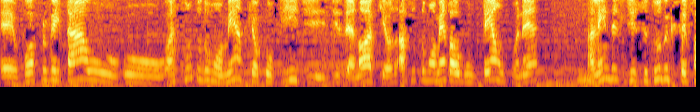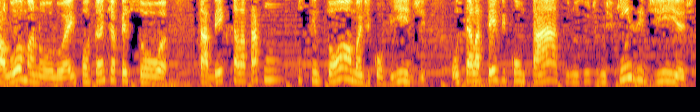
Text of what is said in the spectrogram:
É, eu vou aproveitar o, o assunto do momento, que é o Covid-19, que é o assunto do momento há algum tempo, né? Além disso tudo que você falou, Manolo, é importante a pessoa saber que se ela está com sintoma de Covid, ou se ela teve contato nos últimos 15 dias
